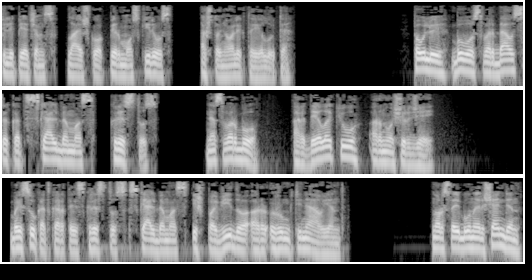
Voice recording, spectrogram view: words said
Filipiečiams laiško pirmos skyriaus 18 eilutė. Pauliui buvo svarbiausia, kad skelbiamas Kristus. Nesvarbu, ar dėl akių, ar nuoširdžiai. Baisu, kad kartais Kristus skelbiamas iš pavydo ar rungtiniaujant. Nors tai būna ir šiandien,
